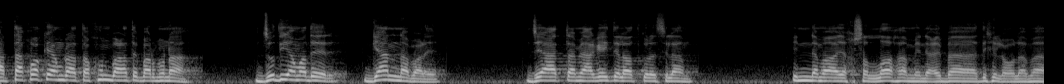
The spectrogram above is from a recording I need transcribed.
আর তাকুয়াকে আমরা তখন বাড়াতে পারব না, যদি আমাদের জ্ঞান না বাড়ে। যে আয়টা আমি আগেই তেলাওয়াত করেছিলাম, ইন্নামা ইকসাল্লাহ মিন ইবাদিহিল ওলামা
